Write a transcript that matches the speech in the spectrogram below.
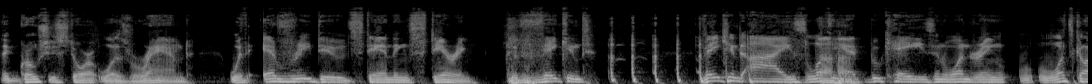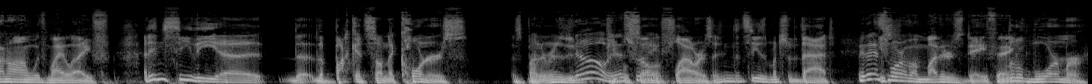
the grocery store was rammed with every dude standing staring with vacant vacant eyes looking at bouquets and wondering what's gone on with my life I didn't see the uh, the the buckets on the corners as much. Really No, people selling right. flowers. I didn't see as much of that. maybe that's more of a mother's day thing. A little warmer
